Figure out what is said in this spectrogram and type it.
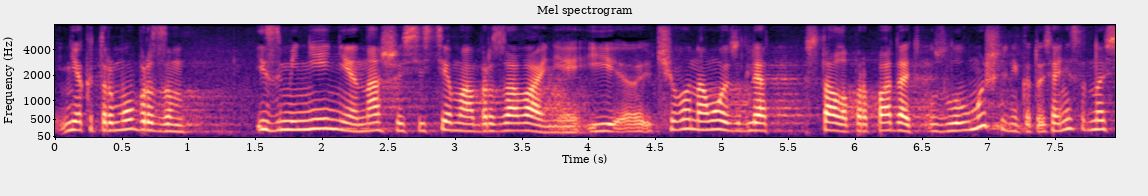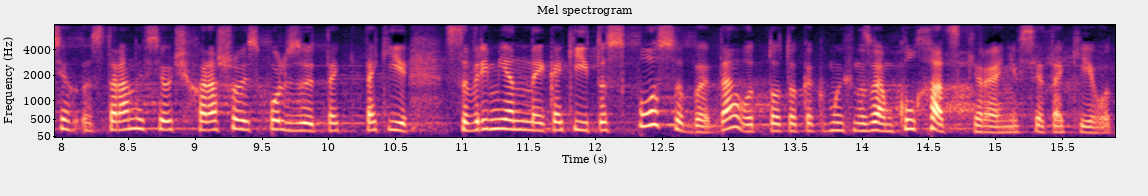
некоторым образом изменение нашей системы образования. И э, чего, на мой взгляд, стало пропадать у злоумышленника, то есть они, с одной стороны, все очень хорошо используют так, такие современные какие-то способы, да, вот то, то, как мы их называем, кулхацкеры, они все такие вот,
